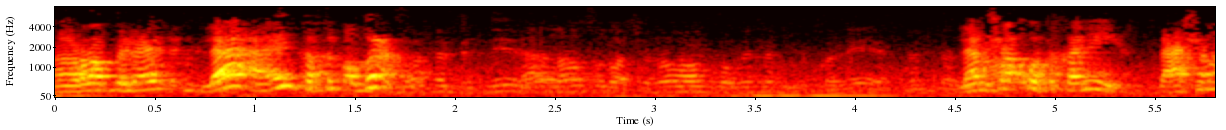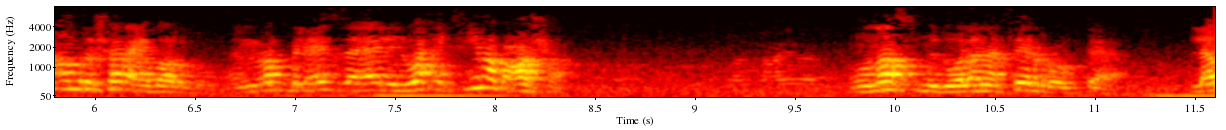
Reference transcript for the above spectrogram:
آه، رب العزه لا أنت تبقى ضعف. لا مش أقوى تقنيه ده عشان أمر شرعي برضه. إن رب العزة قال الواحد فينا بعشرة. ونصمد ولا نفر وبتاع. لو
